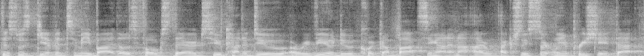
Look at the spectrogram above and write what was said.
this was given to me by those folks there to kind of do a review and do a quick unboxing on it and I, I actually certainly appreciate that.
